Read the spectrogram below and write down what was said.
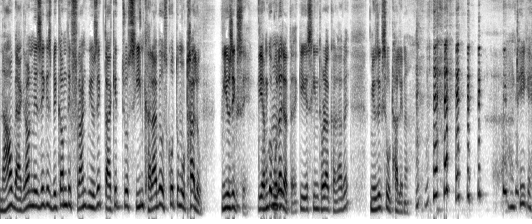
now background music is become the front music ताकि जो सीन खराब है उसको तुम उठा लो म्यूज़िक से। ये हमको बोला जाता है कि ये सीन थोड़ा खराब है म्यूज़िक से उठा लेना। हाँ, ठीक है।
